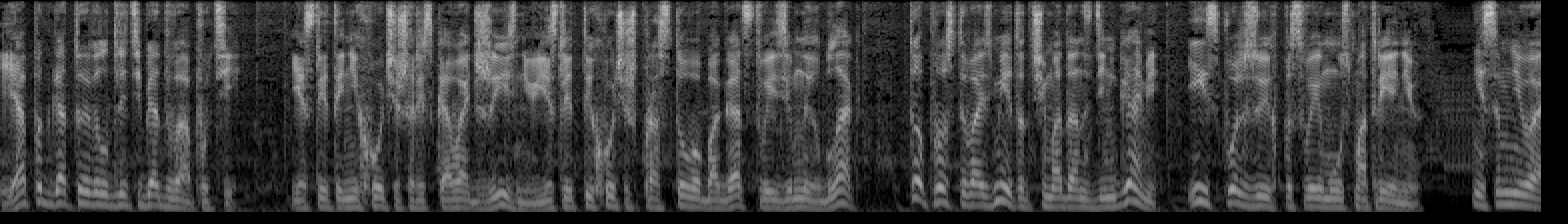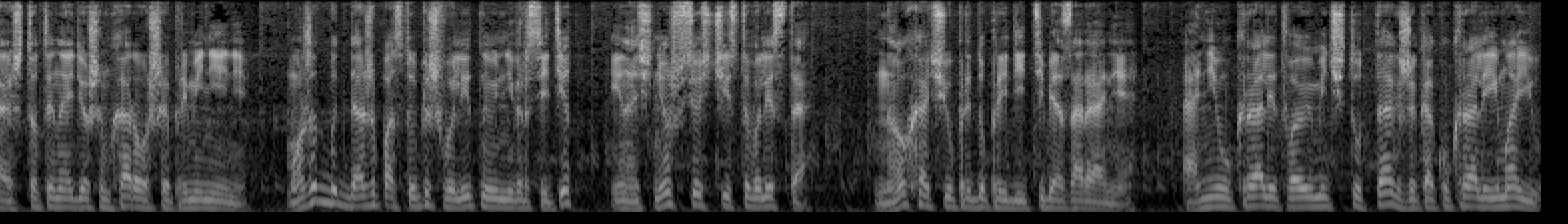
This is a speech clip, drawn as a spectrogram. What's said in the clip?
Я подготовил для тебя два пути – если ты не хочешь рисковать жизнью, если ты хочешь простого богатства и земных благ, то просто возьми этот чемодан с деньгами и используй их по своему усмотрению. Не сомневаюсь, что ты найдешь им хорошее применение. Может быть, даже поступишь в элитный университет и начнешь все с чистого листа. Но хочу предупредить тебя заранее. Они украли твою мечту так же, как украли и мою.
